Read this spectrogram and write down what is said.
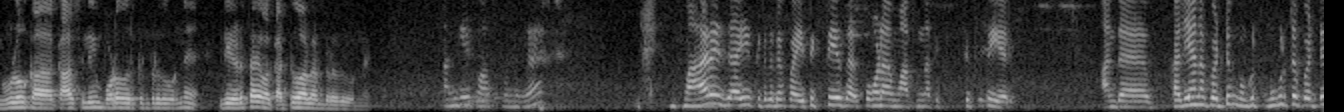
இவ்வளோ கா காசுலேயும் புடவை இருக்குன்றது ஒன்று இதை எடுத்தா இவ கட்டுவாளன்றது ஒன்று அங்கேயே பாஸ் பண்ணுங்க. மேரேஜ் ஆகி கிட்டத்தட்ட ஃபைவ் சிக்ஸ் இயர்ஸ் போன மாதம் தான் சிக்ஸ் சிக்ஸ்த் இயர் அந்த கல்யாணப்பட்டு முகூர்த் முகூர்த்தப்பட்டு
